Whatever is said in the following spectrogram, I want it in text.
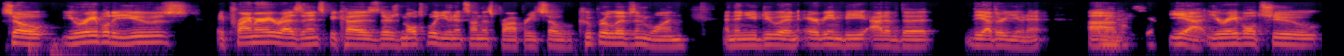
So you were able to use a primary residence because there's multiple units on this property. So Kooper lives in one, and then you do an Airbnb out of the the other unit. Um, yeah. yeah, you're able to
